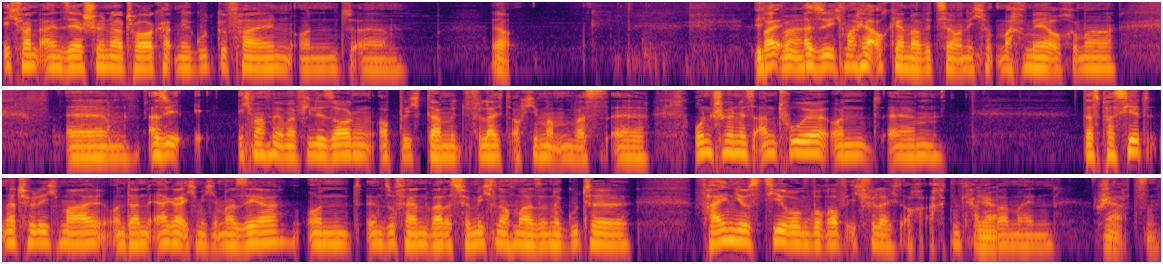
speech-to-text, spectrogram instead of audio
ich fand ein sehr schöner Talk, hat mir gut gefallen und ähm. Ich Weil, also ich mache ja auch gerne mal Witze und ich mache mir auch immer, ähm, also ich, ich mache mir immer viele Sorgen, ob ich damit vielleicht auch jemandem was äh, Unschönes antue und ähm, das passiert natürlich mal und dann ärgere ich mich immer sehr und insofern war das für mich nochmal so eine gute Feinjustierung, worauf ich vielleicht auch achten kann Ja. bei meinen Ja. Scherzen.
